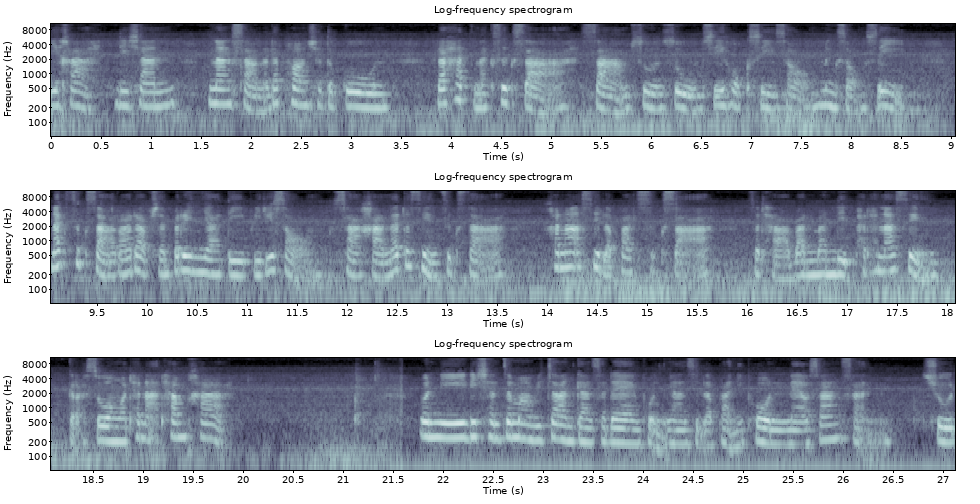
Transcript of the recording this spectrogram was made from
ดีค่ะ ดิฉัน นางสาวนัทพรชตกูล รหัสนักศึกษา 3004642-124 นักศึกษาระดับชั้นปริญญาตรีปีที่ 2 สาขานาฏศิลป์ศึกษา คณะศิลปศึกษา สถาบันบัณฑิตพัฒนศิลป์ กระทรวงวัฒนธรรมค่ะ วันนี้ดิฉันจะมาวิจารณ์การแสดงผลงานศิลปนิพนธ์แนวสร้างสรรค์ ชุด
